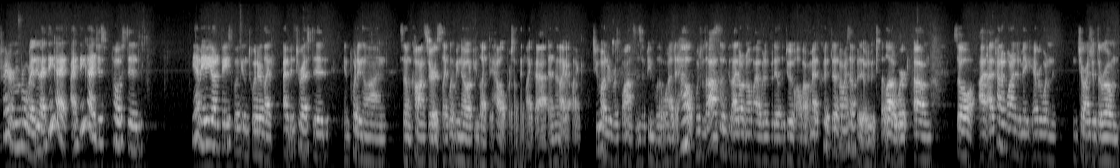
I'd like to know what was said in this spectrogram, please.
trying to remember what I did. I think I, I think I just posted, yeah, maybe on Facebook and Twitter, like I'm interested in putting on some concerts. Like, let me know if you'd like to help or something like that. And then I got like 200 responses of people that wanted to help, which was awesome because I don't know if I would have been able to do it all by myself. I could have done it by myself, but it would have been a lot of work. Um, so I, I kind of wanted to make everyone in charge of their own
